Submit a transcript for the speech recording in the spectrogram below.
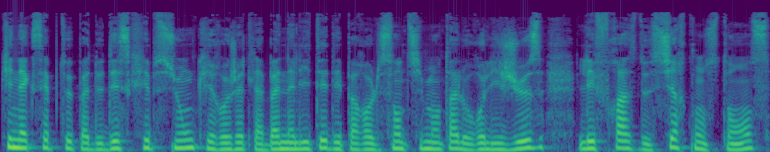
qui n'accepte pas de description, qui rejette la banalité des paroles sentimentales ou religieuses, les phrases de circonstance.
